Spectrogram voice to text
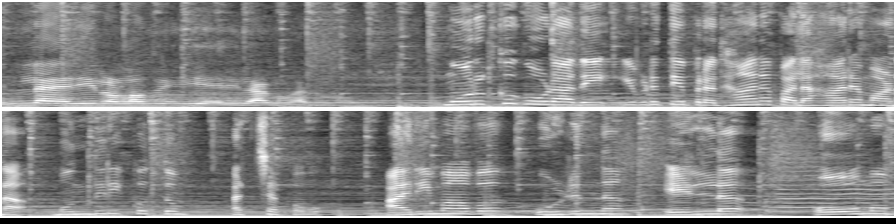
എല്ലാ ഏരിയയിലുള്ളതും ഈ ഏരിയയിലാണ് വരുന്നത്. മുറുക്ക് കൂടാതെ ഇവിടുത്തെ പ്രധാന പലഹാരമാണ് മുന്തിരിക്കൊത്തും അച്ചപ്പവും. അരിമാവ് ഉഴുന്ന് എള്ള് ഓമം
